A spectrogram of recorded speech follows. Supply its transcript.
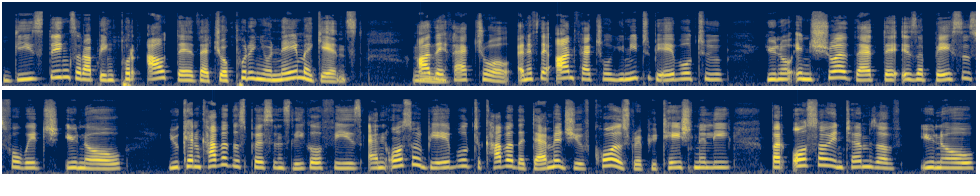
these things that are being put out there that you're putting your name against, mm. are they mm. factual? And if they aren't factual, you need to be able to, you know, ensure that there is a basis for which, you know, you can cover this person's legal fees and also be able to cover the damage you've caused reputationally, but also in terms of, you know,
